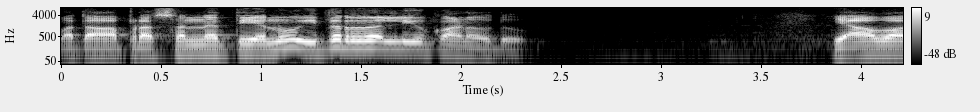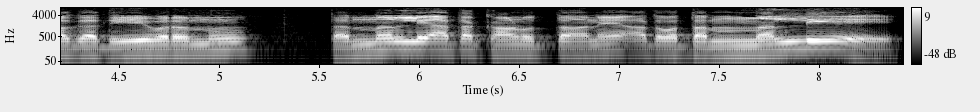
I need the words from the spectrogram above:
ಮತ್ತು ಆ ಪ್ರಸನ್ನತೆಯನ್ನು ಇತರರಲ್ಲಿಯೂ ಕಾಣುವುದು. ಯಾವಾಗ ದೇವರನ್ನು ತನ್ನಲ್ಲಿ ಆತ ಕಾಣುತ್ತಾನೆ ಅಥವಾ ತನ್ನಲ್ಲಿಯೇ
